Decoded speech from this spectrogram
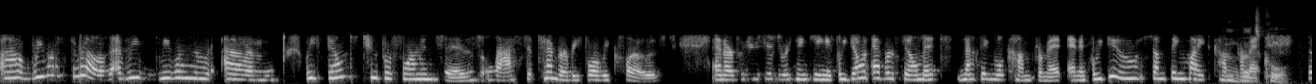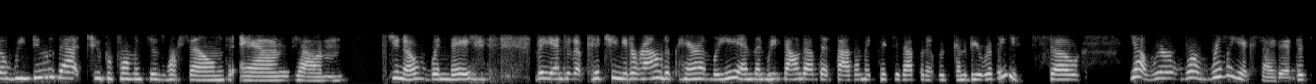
uh, we were thrilled. Uh, we we were um, we filmed two performances last September before we closed, and our producers were thinking if we don't ever film it, nothing will come from it, and if we do, something might come oh, from that's it. Cool. So we knew that two performances were filmed, and um, you know when they they ended up pitching it around apparently, and then we found out that Fathom had picked it up and it was going to be released. So yeah, we're we're really excited. It's,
